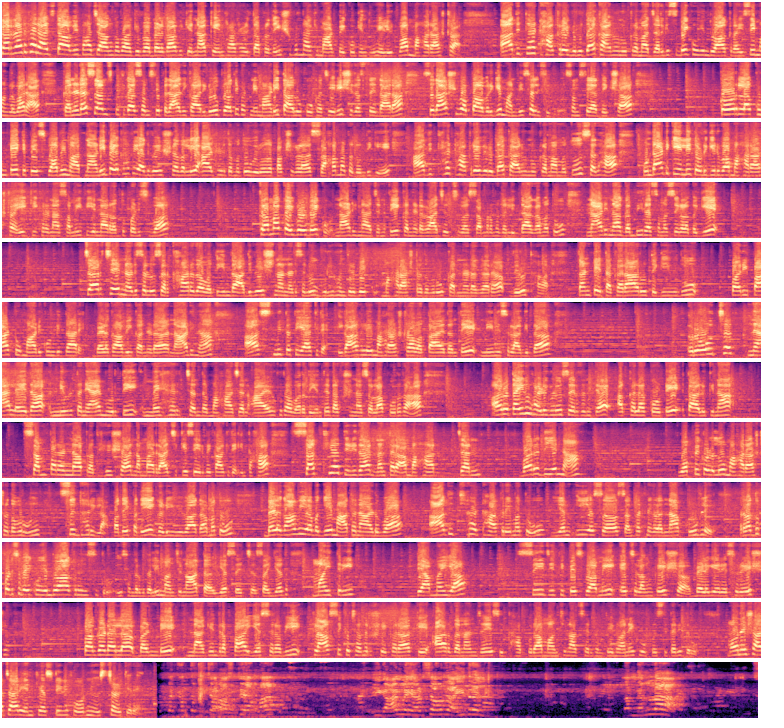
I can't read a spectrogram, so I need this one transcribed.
ಕರ್ನಾಟಕ ರಾಜ್ಯದ ಅವಿಭಾಜ್ಯ ಅಂಗವಾಗಿರುವ ಬೆಳಗಾವಿಯನ್ನ ಕೇಂದ್ರಾಡಳಿತ ಪ್ರದೇಶವನ್ನಾಗಿ ಮಾಡಬೇಕು ಎಂದು ಹೇಳಿರುವ ಮಹಾರಾಷ್ಟ್ರ, ಆದಿತ್ಯ ಠಾಕ್ರೆ ವಿರುದ್ಧ ಕಾನೂನು ಕ್ರಮ ಜರುಗಿಸಬೇಕು ಎಂದು ಆಗ್ರಹಿಸಿ ಮಂಗಳವಾರ ಕನ್ನಡ ಸಾಂಸ್ಕೃತಿಕ ಸಂಸ್ಥೆ ಪದಾಧಿಕಾರಿಗಳು ಪ್ರತಿಭಟನೆ ಮಾಡಿ ತಾಲೂಕು ಕಚೇರಿ ಶಿರಸ್ತೆದಾರ ಸದಾಶಿವಪ್ಪ ಅವರಿಗೆ ಮನವಿ ಸಲ್ಲಿಸಿದರು. ಸಂಸ್ಥೆಯ ಅಧ್ಯಕ್ಷ ಕೋರ್ಲಾಕುಂಟೆ ತಿಪ್ಪೇಸ್ವಾಮಿ ಮಾತನಾಡಿ, ಬೆಳಗಾವಿ ಅಧಿವೇಶನದಲ್ಲಿ ಆಡಳಿತ ಮತ್ತು ವಿರೋಧ ಪಕ್ಷಗಳ ಸಹಮತದೊಂದಿಗೆ ಆದಿತ್ಯ ಠಾಕ್ರೆ ವಿರುದ್ಧ ಕಾನೂನು ಕ್ರಮ ಮತ್ತು ಸದಾ ಪುಂಡಾಟಿಕೆಯಲ್ಲಿ ತೊಡಗಿರುವ ಮಹಾರಾಷ್ಟ್ರ ಏಕೀಕರಣ ಸಮಿತಿಯನ್ನ ರದ್ದುಪಡಿಸುವ ಕ್ರಮ ಕೈಗೊಳ್ಳಬೇಕು. ನಾಡಿನ ಜನತೆ ಕನ್ನಡ ರಾಜ್ಯೋತ್ಸವ ಸಂಭ್ರಮದಲ್ಲಿದ್ದಾಗ ಮತ್ತು ನಾಡಿನ ಗಂಭೀರ ಸಮಸ್ಯೆಗಳ ಬಗ್ಗೆ ಚರ್ಚೆ ನಡೆಸಲು ಸರ್ಕಾರದ ವತಿಯಿಂದ ಅಧಿವೇಶನ ನಡೆಸಲು ಗುರಿ ಹೊಂದಿರಬೇಕು. ಮಹಾರಾಷ್ಟ್ರದವರು ಕನ್ನಡಗರ ವಿರುದ್ಧ ತಂಟೆ ತಕರಾರು ತೆಗೆಯುವುದು ಪರಿಪಾಟು ಮಾಡಿಕೊಂಡಿದ್ದಾರೆ. ಬೆಳಗಾವಿ, ಕನ್ನಡ ನಾಡಿನ ಅಸ್ಮಿತತೆಯಾಗಿದೆ ಈಗಾಗಲೇ ಮಹಾರಾಷ್ಟ್ರ ಒತ್ತಾಯದಂತೆ ನೇಮಿಸಲಾಗಿದ್ದ ರೋಚಕ್ ನ್ಯಾಯಾಲಯದ ನಿವೃತ್ತ ನ್ಯಾಯಮೂರ್ತಿ ಮೆಹರ್ ಚಂದ್ ಮಹಾಜನ್ ಆಯೋಗದ ವರದಿಯಂತೆ ದಕ್ಷಿಣ ಸೊಲ್ಲಾಪುರದ ಅರವತ್ತೈದು ಹಳ್ಳಿಗಳು ಸೇರಿದಂತೆ ಅಕ್ಕಲಕೋಟೆ ತಾಲೂಕಿನ ಸಂಪರಣ್ಣ ಪ್ರದೇಶ ನಮ್ಮ ರಾಜ್ಯಕ್ಕೆ ಸೇರಬೇಕಾಗಿದೆ. ಇಂತಹ ಸತ್ಯ ತಿಳಿದ ನಂತರ ಮಹಾಜನ್ ವರದಿಯನ್ನ ಒಪ್ಪಿಕೊಳ್ಳಲು ಮಹಾರಾಷ್ಟ್ರದವರು ಸಿದ್ಧರಿಲ್ಲ. ಪದೇ ಪದೇ ಗಡಿ ವಿವಾದ ಮತ್ತು ಬೆಳಗಾವಿಯ ಬಗ್ಗೆ ಮಾತನಾಡುವ ಆದಿತ್ಯ ಠಾಕ್ರೆ ಮತ್ತು ಎಂಇಎಸ್ ಸಂಘಟನೆಗಳನ್ನ ಕೂಡಲೇ ರದ್ದುಪಡಿಸಬೇಕು ಎಂದು ಆಗ್ರಹಿಸಿದರು. ಈ ಸಂದರ್ಭದಲ್ಲಿ Manjunath, SH Syed, Maithri Dyamayya, CG Thippeswamy, H Lankesh, Belagere Suresh Pagadala, Bande, Nagendrappa, S. Ravi, classic Chandrashekhara KR Dhananjay Siddapura Manjunath ಸೇರಿದಂತೆ ಇನ್ನು ಅನೇಕ ಉಪಸ್ಥಿತರಿದ್ದರು. Mounesh Achar NKS TV four news ಅಲ್ಲ ಈಗಾಗಲೇ ಎರಡು ಸಾವಿರದ ಐದರಲ್ಲಿ ನನ್ನೆಲ್ಲ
